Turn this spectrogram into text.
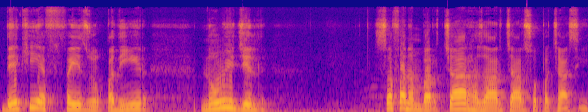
دیکھیے فیض القدیر، نویں جلد صفحہ نمبر 4485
